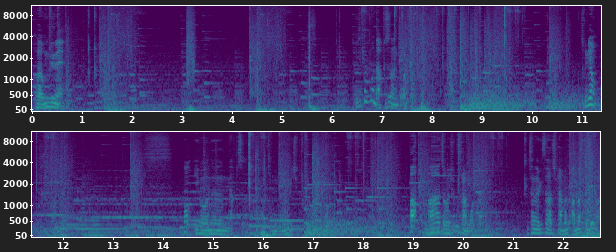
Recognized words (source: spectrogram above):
봐봐 웅디네. 이렇게 보면 나쁘진 않은 것 같아. 정령! 어 이거는 나쁘지 않아. 김국이 아, 아, 저거 휴구술 안 먹었다. 괜찮아, 여기서 어차피 안, 맞, 안 맞을 텐데, 말.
